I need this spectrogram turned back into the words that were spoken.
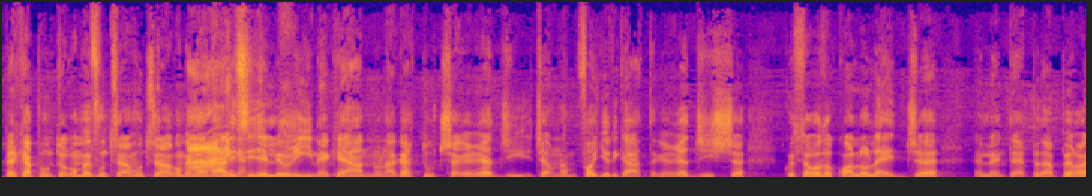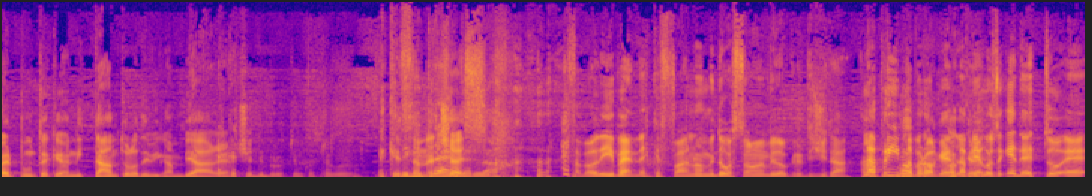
Perché appunto come funziona? Funziona come le Ah, le analisi cartucce. delle urine che hanno una cartuccia che reagisce, cioè un foglio di carta che reagisce, questo cosa qua lo legge e lo interpreta, però il punto è che ogni tanto lo devi cambiare. Che c'è di brutto in questa cosa? E che, che devi prenderlo. Eh, vabbè, lo devi prendere, che fa? Non vedo questo, non vedo criticità. Ah, la prima, vabbè, però, che, ok. la prima cosa che hai detto è.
